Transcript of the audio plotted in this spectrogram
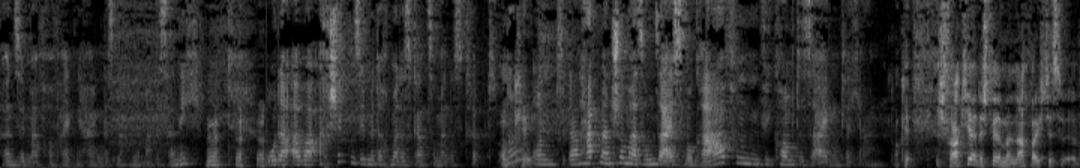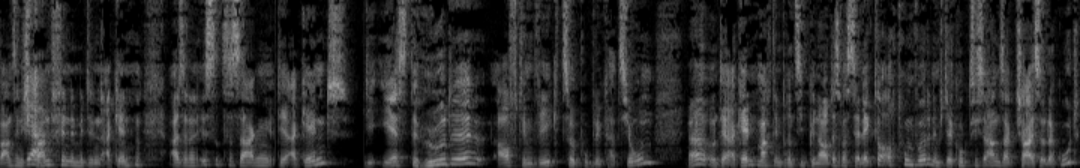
hören Sie mal, Frau Falkenhagen, das machen wir mal besser nicht. Oder aber, ach, schicken Sie mir doch mal das ganze Manuskript. Ne? Okay. Und dann hat man schon mal so einen Seismographen, wie kommt es eigentlich an? Okay, ich frage hier an der Stelle mal nach, weil ich das wahnsinnig ja. spannend finde mit den Agenten. Also dann ist sozusagen der Agent die erste Hürde auf dem Weg zur Publikation. Ja, und der Agent macht im Prinzip genau das, was der Lektor auch tun würde, nämlich der guckt sich's an, sagt scheiße oder gut.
